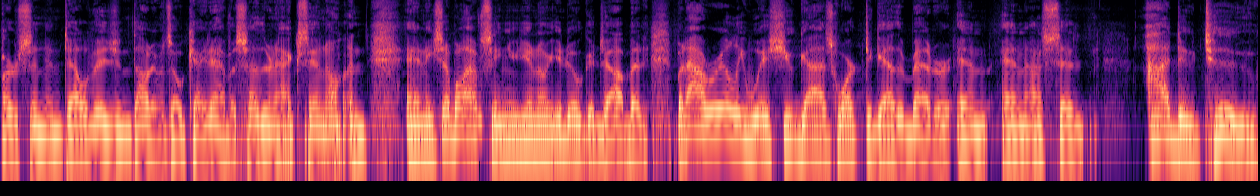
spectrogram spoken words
person in television thought it was okay to have a southern accent on. And he said well i've seen you. You know you do a good job. But but i really wish you guys worked together better. And and i said i do too.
